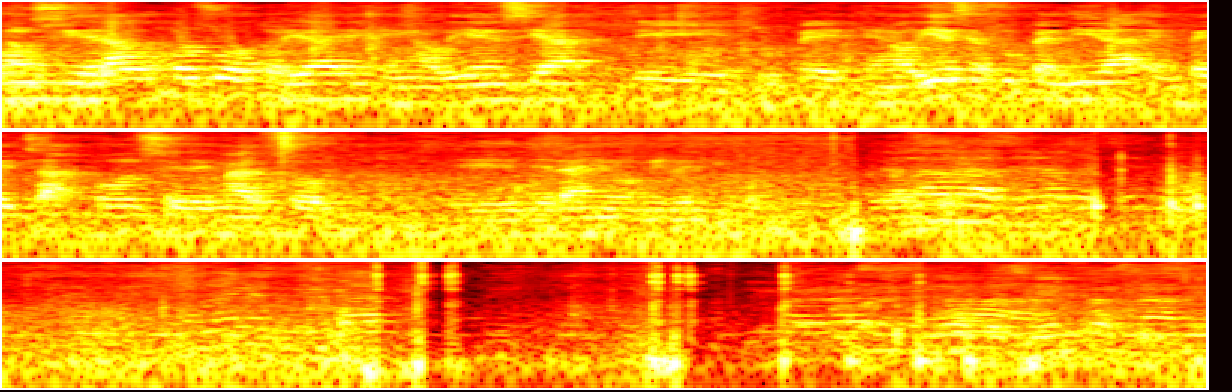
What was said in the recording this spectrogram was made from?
considerados por sus autoridades en audiencia, de, en audiencia suspendida en fecha 11 de marzo eh, del año 2024. Palabra, señora Presidenta. Muchas gracias, señora Presidenta. Sí, sí,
